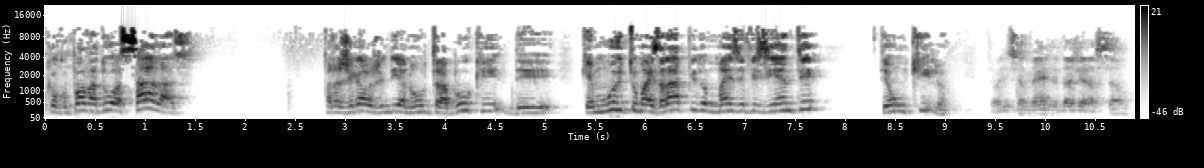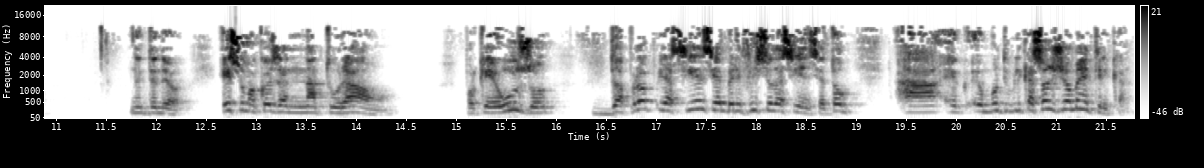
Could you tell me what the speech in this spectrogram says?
que ocupava duas salas, para chegar hoje em dia no Ultrabook, de, que é muito mais rápido, mais eficiente, de um quilo. Então isso é mérito da geração. Não entendeu? Isso é uma coisa natural, porque é uso da própria ciência em benefício da ciência. Então, a, é, é multiplicação geométrica.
